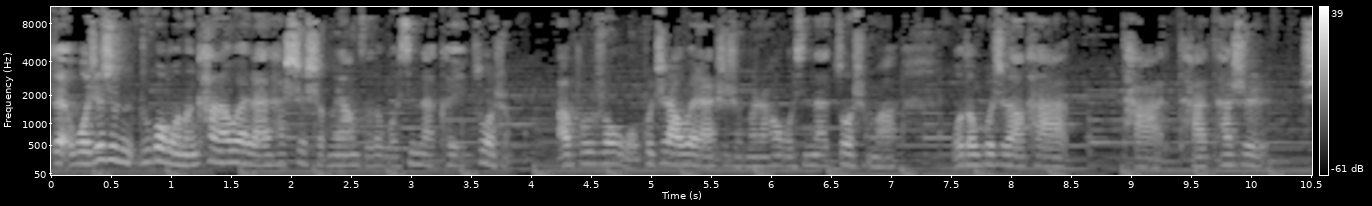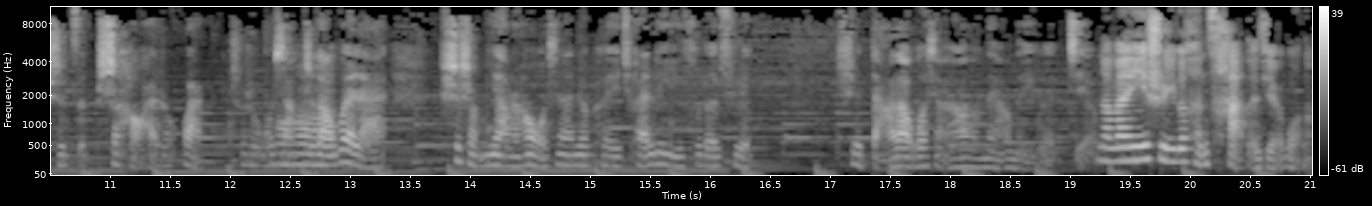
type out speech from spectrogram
对我就是，如果我能看到未来它是什么样子的，我现在可以做什么，而不是说我不知道未来是什么，然后我现在做什么，我都不知道它，它，它，它是是怎是好还是坏。就是我想知道未来是什么样，然后我现在就可以全力以赴的去，去达到我想要的那样的一个结果。那万一是一个很惨的结果呢？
